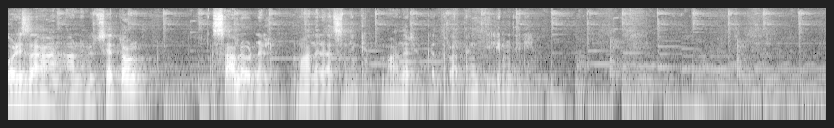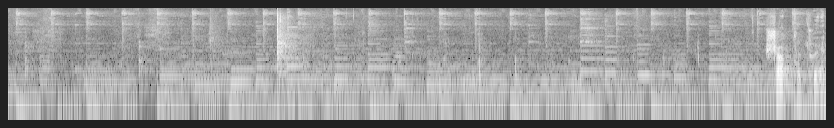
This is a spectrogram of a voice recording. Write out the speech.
Կորիզահան անելուց հետո սալորն էլ մանրացնենք, մանր կտրատենք դիլիմների։ Շատ թթու է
